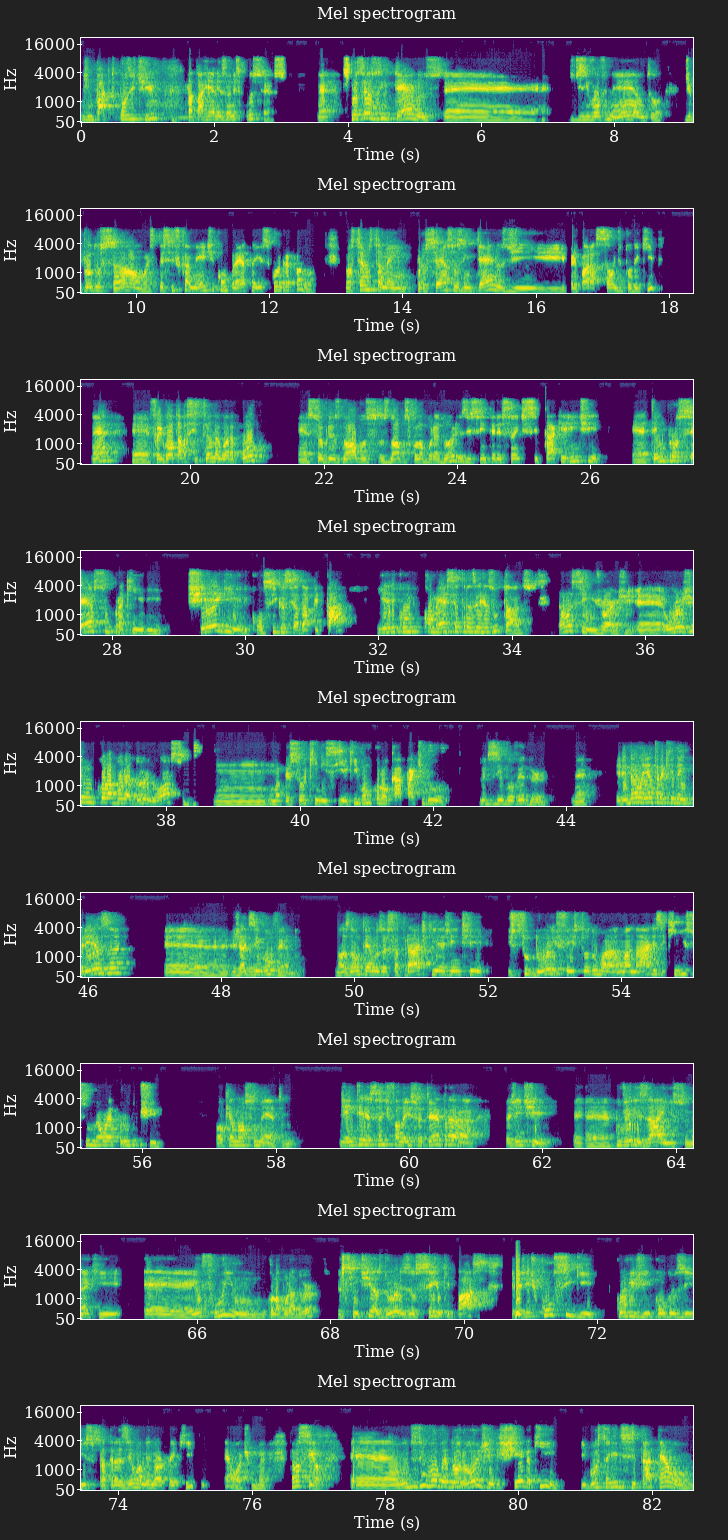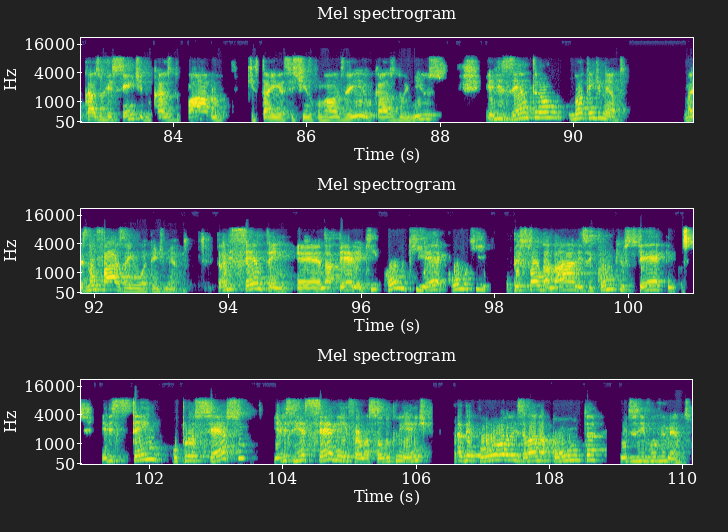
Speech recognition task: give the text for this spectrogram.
de impacto positivo para estar tá realizando esse processo. Né? Os processos internos é, de desenvolvimento, de produção, especificamente completa isso que o André falou. Nós temos também processos internos de preparação de toda a equipe, né? É, foi igual estava citando agora há pouco é, sobre os novos os novos colaboradores. Isso é interessante citar que a gente é, tem um processo para que ele chegue, ele consiga se adaptar e ele com, comece a trazer resultados. Então, assim, Jorge, é, hoje um colaborador nosso, um, uma pessoa que inicia aqui, vamos colocar a parte do, do desenvolvedor, né? Ele não entra aqui na empresa é, já desenvolvendo. Nós não temos essa prática e a gente estudou e fez toda uma, uma análise que isso não é produtivo. Qual que é o nosso método? E é interessante falar isso até para a gente é, pulverizar isso, né? Que é, eu fui um colaborador, eu senti as dores, eu sei o que passa, e a gente conseguir corrigir, conduzir isso para trazer uma melhor para a equipe, é ótimo, né? Então, assim, ó, é, um desenvolvedor hoje, ele chega aqui e gostaria de citar até o, o caso recente do caso do Pablo, que está aí assistindo com nós aí, o caso do Emilson, eles entram no atendimento, mas não fazem o atendimento. Então eles sentem é, na pele aqui como que é, como que o pessoal da análise, como que os técnicos, eles têm o processo e eles recebem a informação do cliente para depois, lá na ponta, o desenvolvimento.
